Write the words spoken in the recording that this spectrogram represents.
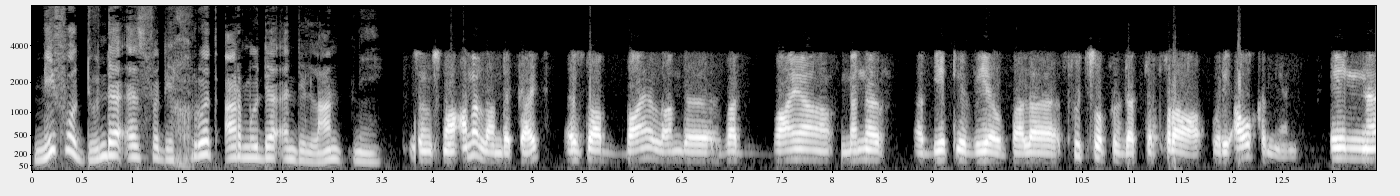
nie voldoende is vir die groot armoede in die land nie. As ons na ander lande kyk, is daar baie lande wat baie minder eh, BTW op hulle voedselprodukte vra oor die algemeen en uh,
